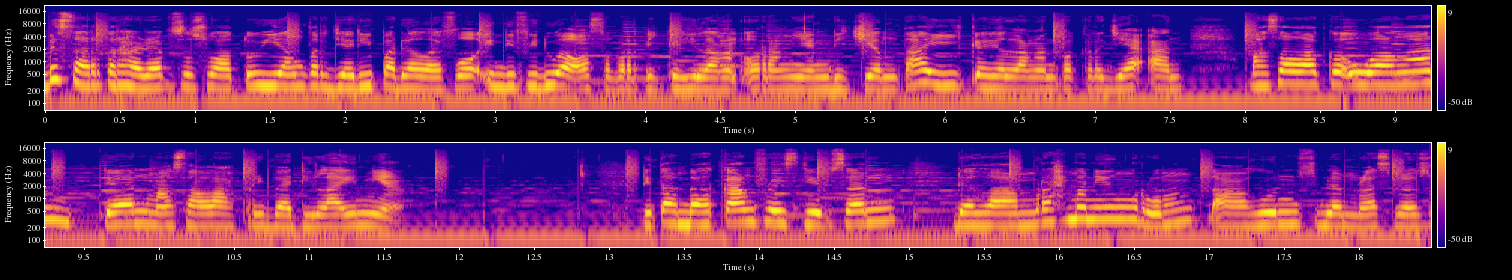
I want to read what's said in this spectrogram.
besar terhadap sesuatu yang terjadi pada level individual seperti kehilangan orang yang dicintai, kehilangan pekerjaan, masalah keuangan, dan masalah pribadi lainnya. Ditambahkan Fritz Gibson dalam Rahmaning Room tahun 1999,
